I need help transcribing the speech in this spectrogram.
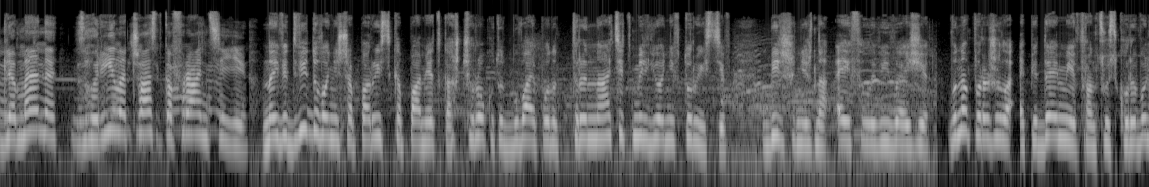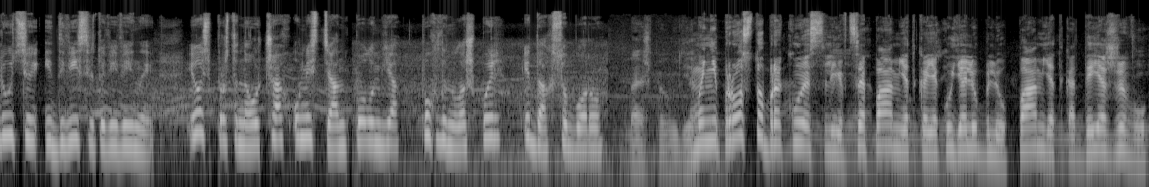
Для мене згоріла частка Франції. Найвідвідуваніша паризька пам'ятка. Щороку тут буває понад 13 мільйонів туристів, більше ніж на Ейфелевій вежі. Вона пережила епідемії, французьку революцію і дві світові війни. І ось просто на очах у містян полум'я поглинула шпиль і дах собору. Мені просто бракує слів. Це пам'ятка, яку я люблю. Пам'ятка, де я живу.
